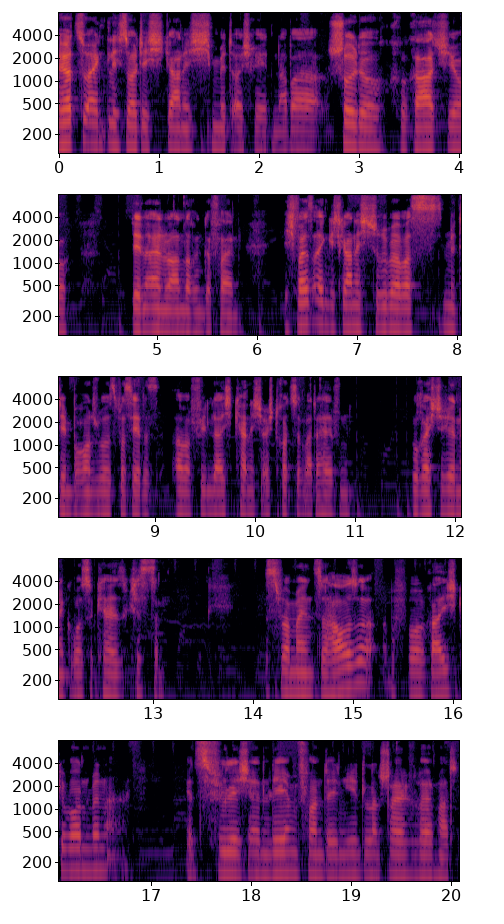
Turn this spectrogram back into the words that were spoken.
Hört zu, eigentlich sollte ich gar nicht mit euch reden, aber schulde Horatio den einen oder anderen Gefallen. Ich weiß eigentlich gar nicht darüber, was mit dem Braunschwurz passiert ist, aber vielleicht kann ich euch trotzdem weiterhelfen. So reicht euch eine große Kiste. Das war mein Zuhause, bevor ich reich geworden bin. Jetzt fühle ich ein Leben, von dem Niederland Streichholm hat.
